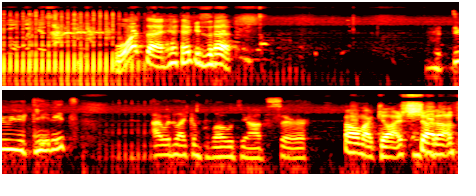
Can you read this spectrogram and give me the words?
we're gonna witness. What the heck is that? Do you get it? I would like a blowjob, sir. Oh my gosh! Shut up.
